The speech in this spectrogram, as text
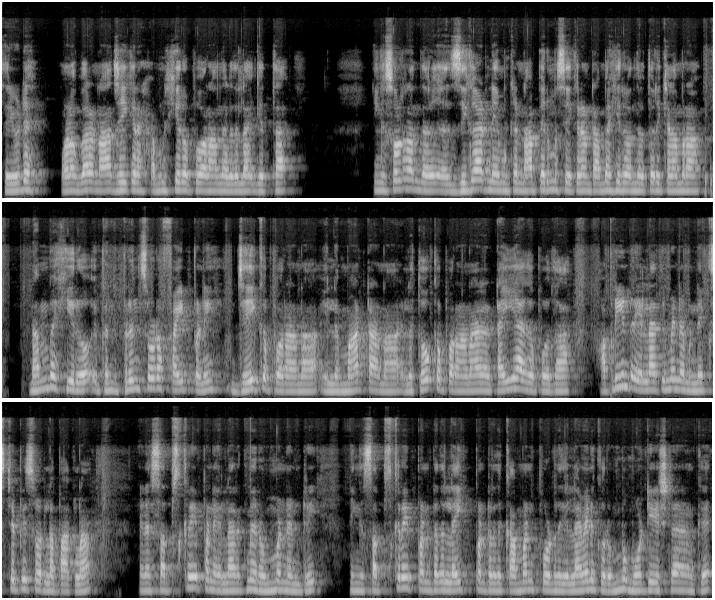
சரி விடு உனக்கு வேற நான் ஜெயிக்கிறேன் அப்படின்னு ஹீரோ போகிறான் அந்த இடத்துல கெத்தா. நீங்கள் சொல்கிற அந்த ஜிகாட் நேமுக்கு நான் பெருமை சேர்க்குறேன் நம்ம ஹீரோ அந்த இடத்துல கிளம்புறான் நம்ம ஹீரோ இப்போ இந்த பிரின்ஸோட ஃபைட் பண்ணி ஜெயிக்க போகிறானா இல்லை மாட்டானா இல்லை தோக்க போகிறானா இல்லை டை ஆக போதா அப்படின்ற எல்லாத்தையுமே நம்ம நெக்ஸ்ட் எபிசோடில் பார்க்கலாம். ஏன்னா சப்ஸ்கிரைப் பண்ண எல்லாருக்குமே ரொம்ப நன்றி. நீங்கள் சப்ஸ்கிரைப் பண்ணுறது லைக் பண்ணுறது கமெண்ட் போடுறது எல்லாமே எனக்கு ரொம்ப மோட்டிவேஷனாக இருக்குது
